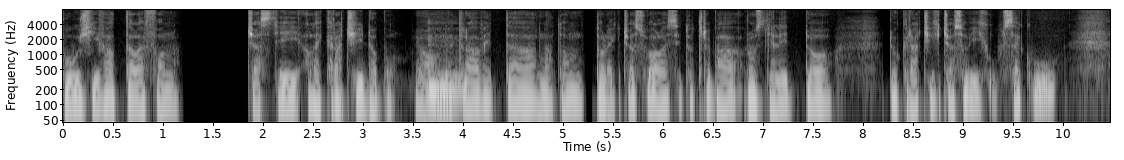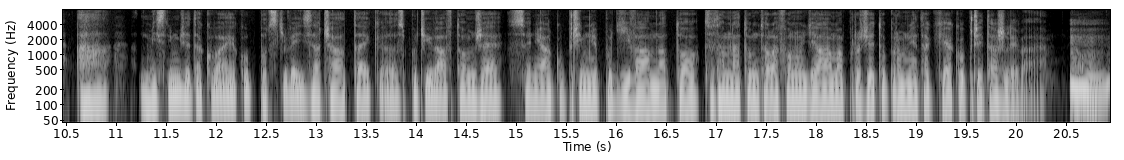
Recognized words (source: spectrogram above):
používat telefon častěji, ale kratší dobu. Jo? Mm-hmm. Netrávit eh, na tom tolik času, ale si to třeba rozdělit do, do kratších časových úseků. A myslím, že taková jako poctivý začátek eh, spočívá v tom, že se nějak upřímně podívám na to, co tam na tom telefonu dělám a proč je to pro mě tak jako přitažlivé. Jo. Mm-hmm.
